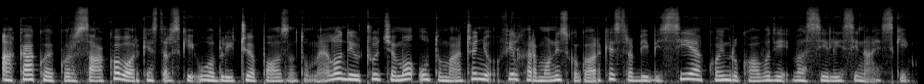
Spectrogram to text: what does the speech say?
A kako je Korsakov orkestarski uobličio poznatu melodiju, čućemo u tumačenju Filharmonijskog orkestra BBC-a kojim rukovodi Vasilij Sinajski.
